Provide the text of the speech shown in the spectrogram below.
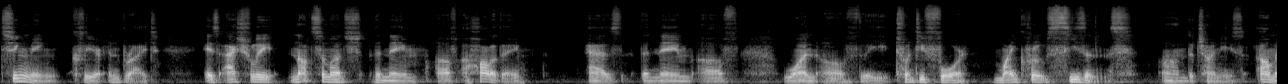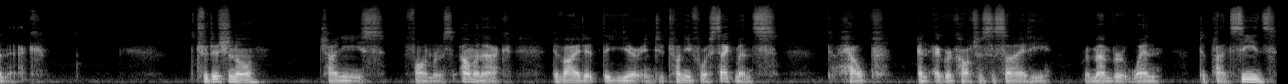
Qingming, clear and bright, is actually not so much the name of a holiday as the name of one of the 24 micro seasons on the Chinese almanac. The traditional Chinese farmer's almanac divided the year into 24 segments to help an agricultural society remember when to plant seeds,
